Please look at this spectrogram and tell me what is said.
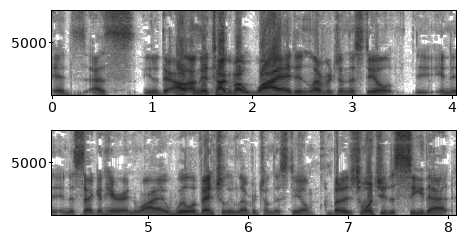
as, as you know i'm going to talk about why i didn't leverage on this deal in, in a second here and why i will eventually leverage on this deal. But i just want you to see that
